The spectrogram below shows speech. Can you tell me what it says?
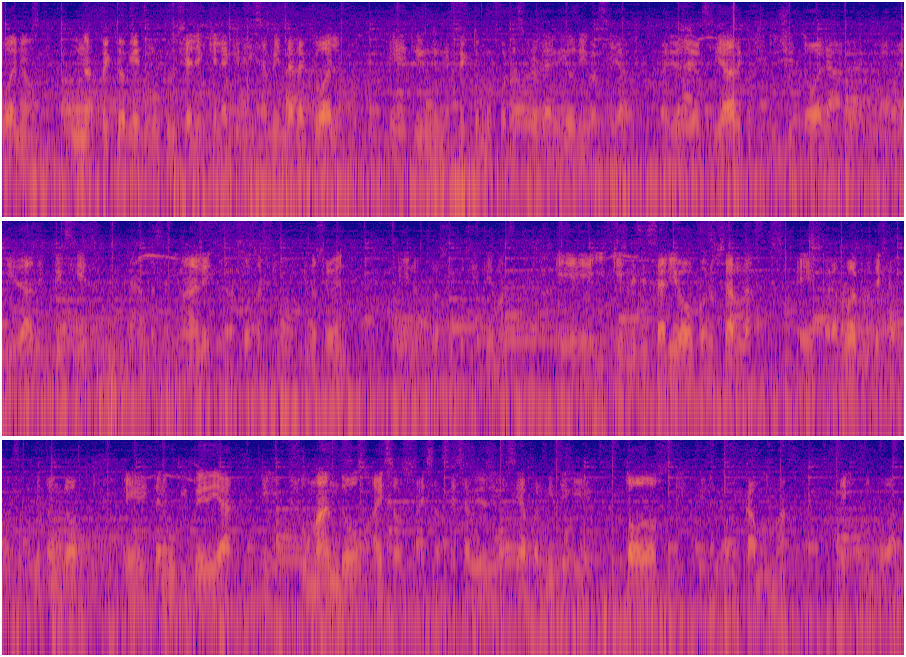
Bueno, un aspecto que es muy crucial es que la crisis ambiental actual eh, tiene un efecto muy fuerte sobre la biodiversidad. La biodiversidad constituye toda la, variedad de especies, plantas, animales y otras cosas que no, se ven en nuestros ecosistemas eh, y que es necesario conocerlas eh, para poder protegerlas. Por lo tanto, editar en Wikipedia sumando a, esa biodiversidad permite que todos este, las conozcamos más este, y podamos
